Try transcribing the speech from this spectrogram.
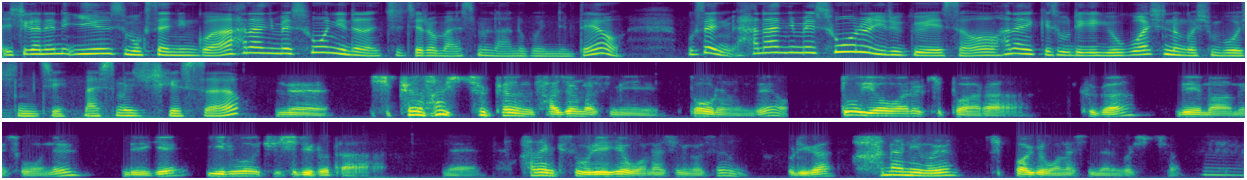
이 시간에는 이은수 목사님과 하나님의 소원이라는 주제로 말씀을 나누고 있는데요. 목사님, 하나님의 소원을 이루기 위해서 하나님께서 우리에게 요구하시는 것이 무엇인지 말씀해 주시겠어요? 네. 시편 37편 4절 말씀이 떠오르는데요. 또 여호와를 기뻐하라. 그가 내 마음의 소원을 네게 이루어 주시리로다. 네. 하나님께서 우리에게 원하시는 것은 우리가 하나님을 기뻐하길 원하신다는 것이죠. 음,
